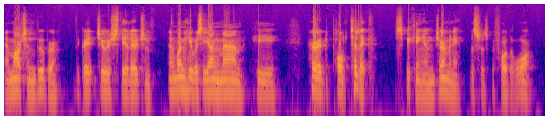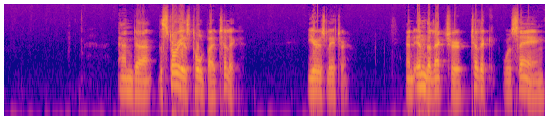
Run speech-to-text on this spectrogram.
uh, Martin Buber, the great Jewish theologian. And when he was a young man, he heard Paul Tillich speaking in Germany. This was before the war. And uh, the story is told by Tillich years later. And in the lecture, Tillich was saying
